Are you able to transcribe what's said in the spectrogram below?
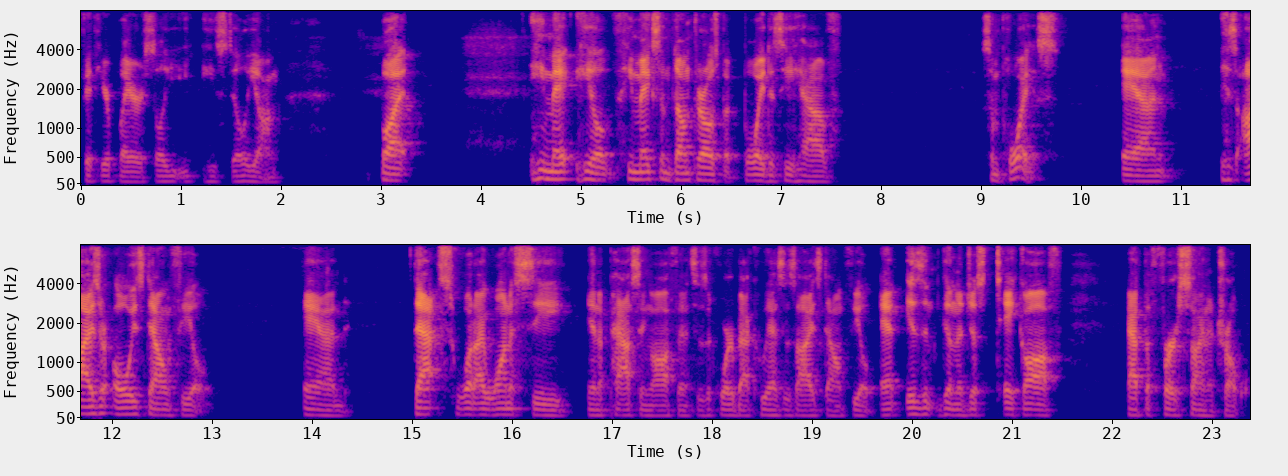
fifth year player, still he, he's still young, but he may he'll he makes some dumb throws, but boy, does he have some poise. And his eyes are always downfield. And that's what I want to see in a passing offense as a quarterback who has his eyes downfield and isn't going to just take off at the first sign of trouble.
